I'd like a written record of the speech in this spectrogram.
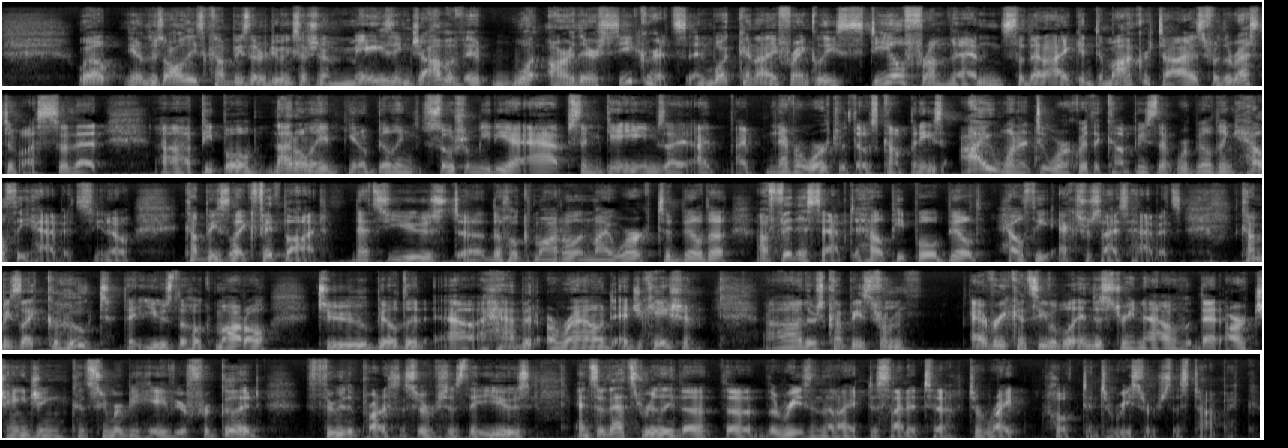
well, you know, there's all these companies that are doing such an amazing job of it. What are their secrets? And what can I frankly steal from them so that I can democratize for the rest of us so that uh, people not only, you know, building social media apps and games, I, I, have never worked with those companies. I wanted to work with the companies that were building healthy habits, you know, companies like Fitbod that's used uh, the hook model in my work to build a, a fitness app to help people build healthy exercise habits. Companies like Kahoot that use the hook model to build a, a habit around education. Uh, uh, there's companies from every conceivable industry now that are changing consumer behavior for good through the products and services they use. And so that's really the the, the reason that I decided to to write Hooked and to research this topic.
